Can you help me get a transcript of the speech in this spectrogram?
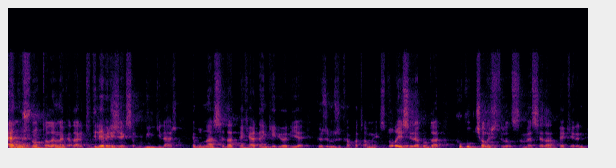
en uç noktalarına kadar gidilebilecekse bu bilgiler, e bunlar Sedat Peker'den geliyor diye gözümüzü kapatamayız. Dolayısıyla burada hukuk çalıştırılsın ve Sedat Peker'in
